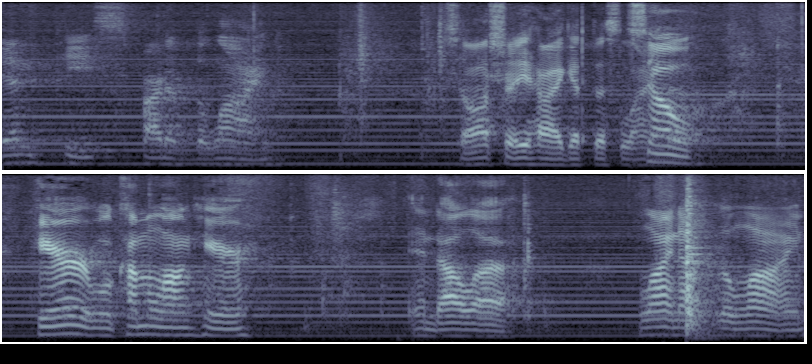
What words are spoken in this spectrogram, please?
end piece part of the line. So I'll show you how I get this line. So here we'll come along here and I'll uh, line up the line.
